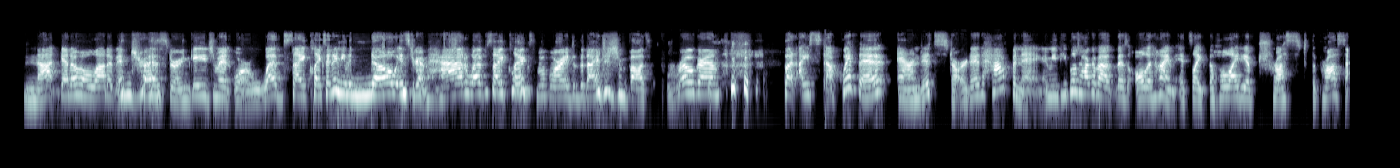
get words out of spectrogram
not get a whole lot of interest or engagement or website clicks. I didn't even know Instagram had website clicks before I did the Dietitian Boss program. but I stuck with it and it started happening. I mean, people talk about this all the time. It's like the whole idea of trust the process.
